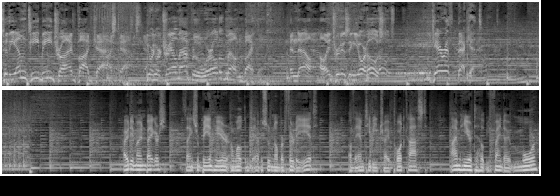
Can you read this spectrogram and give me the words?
to the MTB Tribe Podcast, your, your trail map for the world of mountain biking. And now, I'll introducing your host, Gareth Beckett. Howdy, mountain bikers. Thanks for being here, and welcome to episode number 38 of the MTB Tribe Podcast. I'm here to help you find out more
